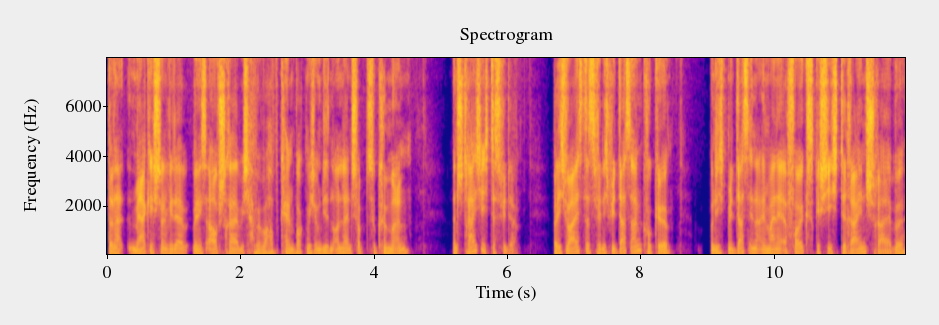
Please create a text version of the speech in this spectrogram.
dann merke ich schon wieder, wenn ich es aufschreibe, ich habe überhaupt keinen Bock, mich um diesen Online-Shop zu kümmern, dann streiche ich das wieder. Weil ich weiß, dass wenn ich mir das angucke und ich mir das in meine Erfolgsgeschichte reinschreibe,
